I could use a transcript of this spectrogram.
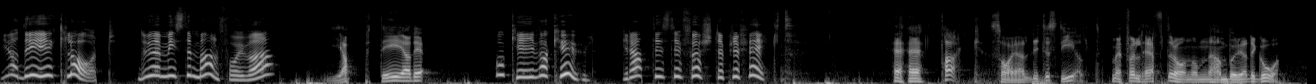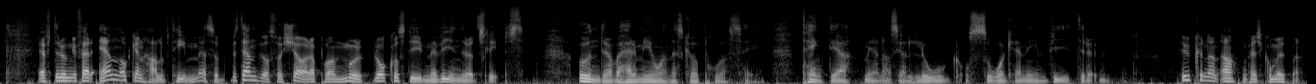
Ja, det är klart! Du är Mr Malfoy, va? Japp, det är jag det. Okej, vad kul! Grattis till förste prefekt! Hehe, tack, sa jag lite stelt, men följde efter honom när han började gå. Efter ungefär en och en halv timme så bestämde vi oss för att köra på en mörkblå kostym med vinröd slips. Undrar vad Hermione ska ha på sig, tänkte jag medan jag log och såg henne i en vitröd... Hur kunde han... Ja, hon kanske kom ut med den.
